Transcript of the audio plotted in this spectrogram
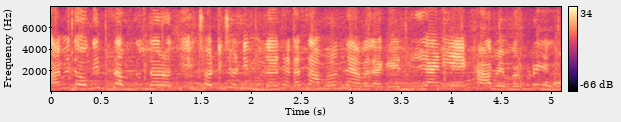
आम्ही दोघीच समजूतदार होती. छोटी छोटी मुलं आहेत त्यांना सांभाळून न्यावं लागेल. ही आणि एक हा मेंबर कुठे गेला?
